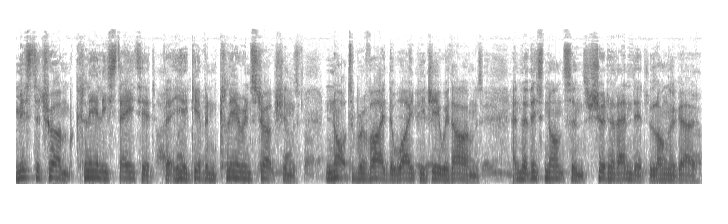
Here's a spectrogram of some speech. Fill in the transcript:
Mr. Trump clearly stated that he had given clear instructions not to provide the YPG with arms and that this nonsense should have ended long ago.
